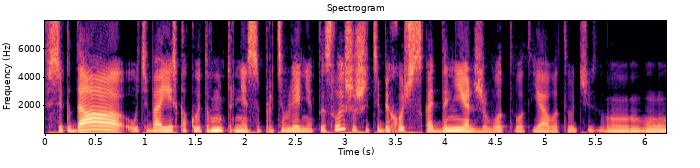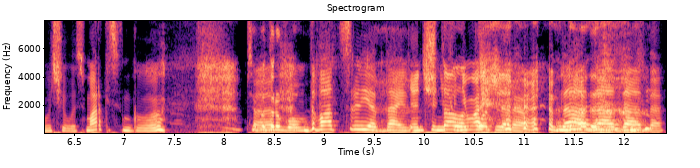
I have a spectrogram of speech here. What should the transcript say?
всегда у тебя есть какое-то внутреннее сопротивление. Ты слышишь, и тебе хочется сказать, да нет же, вот, вот я вот учи, училась маркетингу. Все по-другому. 20 лет, да, я читала Котлера. Да, да, да, да.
